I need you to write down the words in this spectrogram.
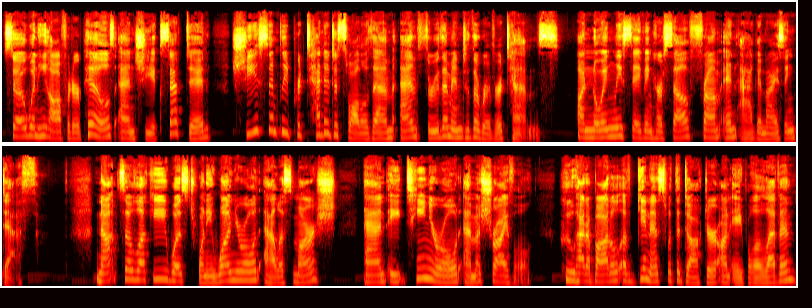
So when he offered her pills and she accepted, she simply pretended to swallow them and threw them into the River Thames, unknowingly saving herself from an agonizing death. Not so lucky was 21 year old Alice Marsh and 18 year old Emma Shriver, who had a bottle of Guinness with the doctor on April 11th,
